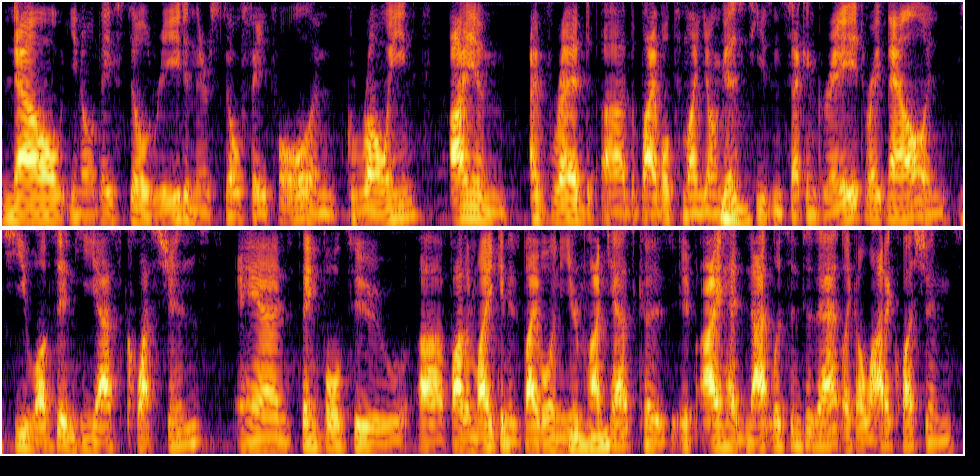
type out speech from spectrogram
now, you know, they still read and they're still faithful and growing. I am I've read uh, the Bible to my youngest. Mm. He's in second grade right now, and he loves it. And he asks questions. And thankful to uh, Father Mike and his Bible in a Year mm-hmm. podcast because if I had not listened to that, like a lot of questions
